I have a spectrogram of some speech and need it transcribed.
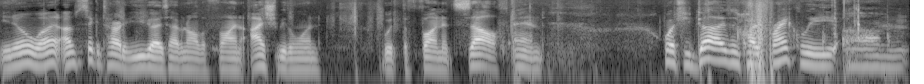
you know what? I'm sick and tired of you guys having all the fun. I should be the one with the fun itself. And what she does is, quite frankly, um,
